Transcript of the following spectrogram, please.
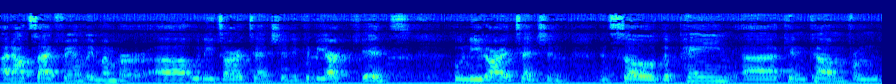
an outside family member uh, who needs our attention. It could be our kids who need our attention. And so the pain uh, can come from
